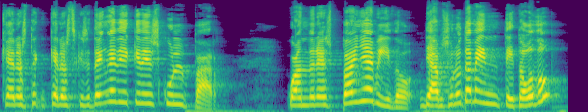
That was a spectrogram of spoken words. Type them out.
que, nos te- que, nos- que se tenga que disculpar cuando en España ha habido de absolutamente todo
